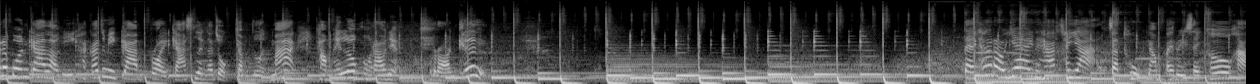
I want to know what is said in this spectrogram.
กระบวนการเหล่านี้ค่ะก็จะมีการปล่อยก๊าซเรือนกระจกจำนวนมากทำให้โลกของเราเนี่ยร้อนขึ้น ถูกนำไปรีไซเคิลค่ะ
